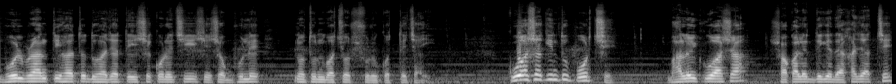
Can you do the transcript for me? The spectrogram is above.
ভুলভ্রান্তি হয়তো দু হাজার তেইশে করেছি, সেসব ভুলে নতুন বছর শুরু করতে চাই। কুয়াশা কিন্তু পড়ছে। ভালোই কুয়াশা, সকালের দিকে দেখা যাচ্ছে।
